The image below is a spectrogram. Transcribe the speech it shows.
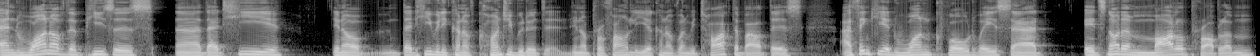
and one of the pieces uh, that he, you know, that he really kind of contributed, you know, profoundly. here, Kind of when we talked about this, I think he had one quote where he said, "It's not a model problem."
